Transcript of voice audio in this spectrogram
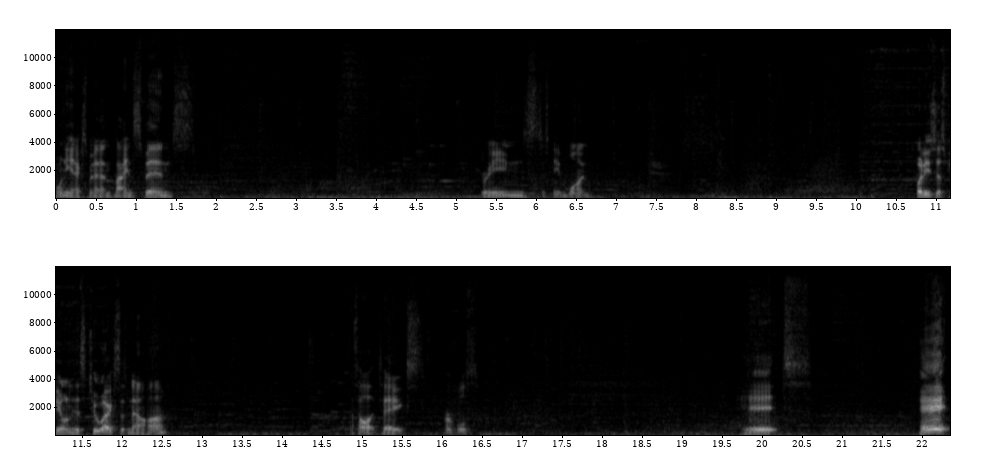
20x man. Nine spins. Greens. Just need one. But he's just feeling his 2x's now, huh? That's all it takes. Purples. Hit. Hit!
